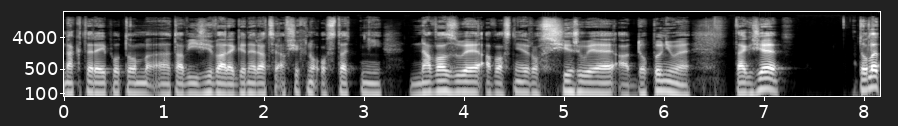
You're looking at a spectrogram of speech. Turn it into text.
na který potom ta výživa, regenerace a všechno ostatní navazuje a vlastně rozšiřuje a doplňuje. Takže Tohle,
